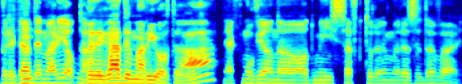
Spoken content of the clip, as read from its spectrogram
Brygady Mariota, brygady Mariota, jak mówiono od miejsca, w którym rezydowali.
